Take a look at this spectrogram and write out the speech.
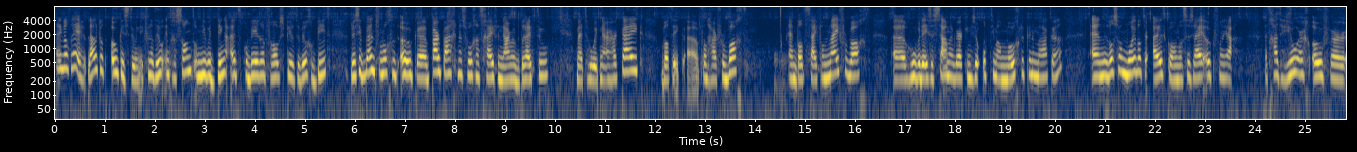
En ik dacht, hé, hey, laat ik dat ook eens doen. Ik vind het heel interessant om nieuwe dingen uit te proberen, vooral op spiritueel gebied. Dus ik ben vanochtend ook eh, een paar pagina's vol gaan schrijven naar mijn bedrijf toe. Met hoe ik naar haar kijk, wat ik uh, van haar verwacht en wat zij van mij verwacht. Uh, hoe we deze samenwerking zo optimaal mogelijk kunnen maken. En het was wel mooi wat er uitkwam. Want ze zei ook van ja, het gaat heel erg over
